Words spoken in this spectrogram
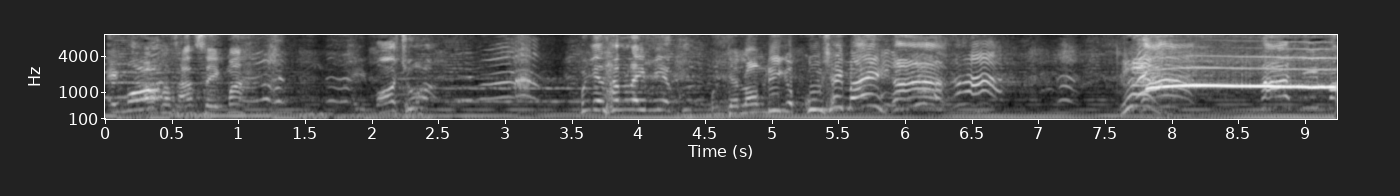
ไอ้หมอเอาข้าวสารเสกมา ไอ้หมอชั่วมึงจะทำอะไรเมียกูมึงจะลองดีกับกูใช่ไหมนาคเฮ้ยนาคหนีไป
